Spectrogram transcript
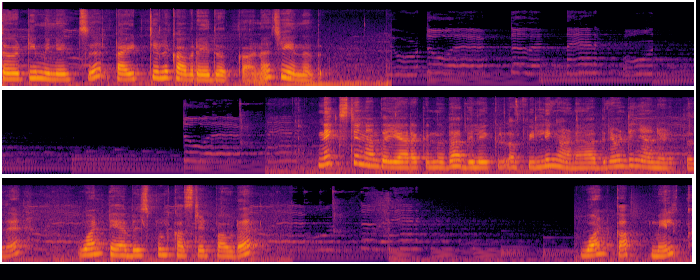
തേർട്ടി മിനിറ്റ്സ് ടൈറ്റിൽ കവർ ചെയ്ത് വെക്കുകയാണ് ചെയ്യുന്നത്. നെക്സ്റ്റ് ഞാൻ തയ്യാറാക്കുന്നത് അതിലേക്കുള്ള ഫില്ലിംഗ് ആണ്. അതിനുവേണ്ടി ഞാൻ എടുത്തത് one tablespoon custard powder one cup milk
